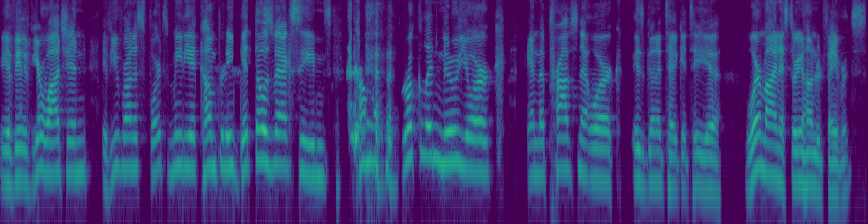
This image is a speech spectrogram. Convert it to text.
If if you're watching, if you run a sports media company, get those vaccines. Come to Brooklyn, New York, and the Props Network is gonna take it to you. We're minus 300 favorites.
